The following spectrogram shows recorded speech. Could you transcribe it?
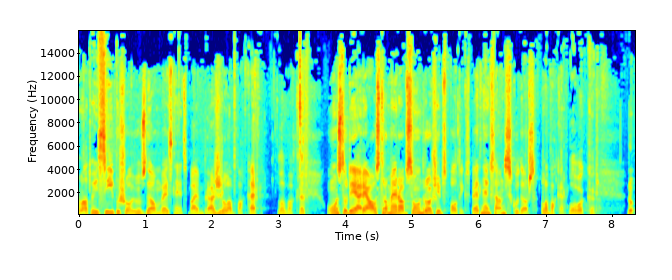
Latvijas īpašo uzdevumu vēstnieci Baiba Braži. Labvakar! Labvakar! Un studijā arī Austrum Eiropas un drošības politikas pētnieks Andris Kudors. Labvakar! Labvakar! Nu,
